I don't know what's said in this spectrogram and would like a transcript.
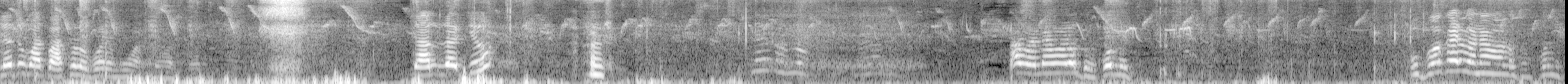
લે તું માર પાછળ ઊભો હું આટલે ચાલુ રાખજો આ બનાવવાળો ધોકો મેં ઊભો કર બનાવવાળો ધોકો મેં.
